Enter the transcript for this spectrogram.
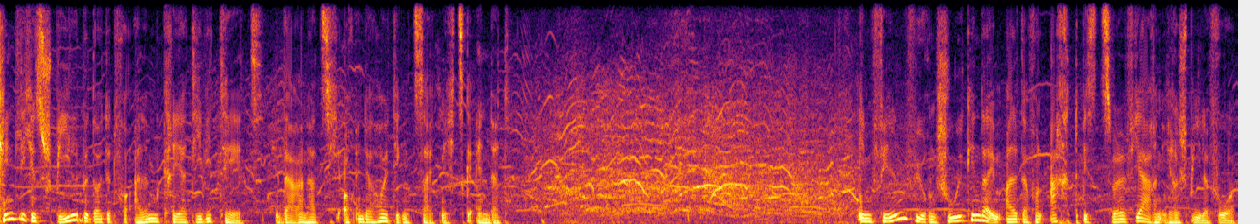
Kindliches Spiel bedeutet vor allem Kreativität. Daran hat sich auch in der heutigen Zeit nichts geändert. Im Film führen Schulkinder im Alter von 8 bis 12 Jahren ihre Spiele vor.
